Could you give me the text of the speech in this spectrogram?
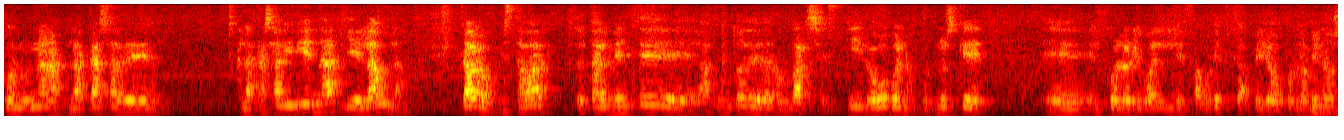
con una, la casa de la casa vivienda y el aula. Claro, estaba totalmente a punto de derrumbarse. Y luego, bueno, pues no es que eh, el color igual le favorezca, pero por lo menos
